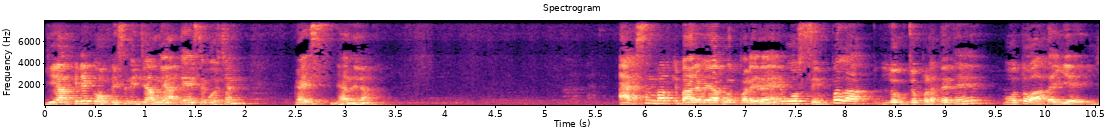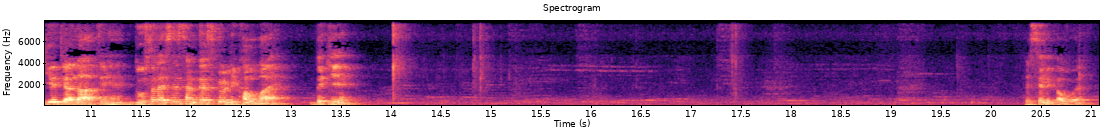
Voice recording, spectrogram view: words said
ये आपके लिए कॉम्पिटिशन एग्ज़ाम में आते हैं ऐसे क्वेश्चन गाइस ध्यान देना। एक्शन वर्ब के बारे में आप लोग पढ़े रहे हैं, वो सिंपल आप लोग जो पढ़ते थे, वो तो आता ही है, ये ज़्यादा आते हैं। दूसरा ऐसे सेंटेंस क्यों लिखा हुआ है? देखिए। ऐसे लिखा हुआ है?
